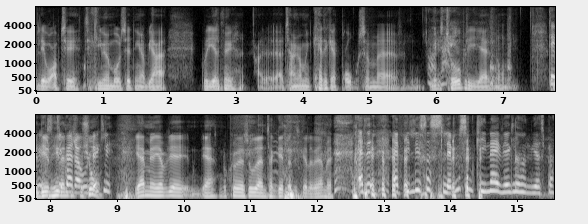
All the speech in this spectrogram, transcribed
lever op til, til klimamålsætninger. Vi har gået hjælp med øh, tanker om en Kattegatbro, som er oh, mest tåbelige af nogle det, men det er en helt det anden diskussion. Ja, men jeg bliver, ja, nu kører jeg så ud af en tangent, og det skal jeg være med. er, det, er vi lige så slemme som Kina i virkeligheden, Jesper?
